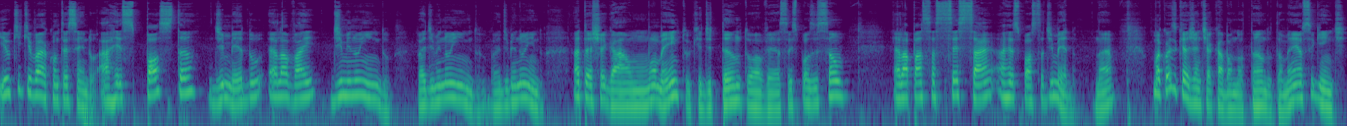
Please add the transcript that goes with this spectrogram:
e o que, que vai acontecendo? A resposta de medo ela vai diminuindo, vai diminuindo, vai diminuindo, até chegar um momento que, de tanto haver essa exposição, ela passa a cessar a resposta de medo. Né? Uma coisa que a gente acaba notando também é o seguinte:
